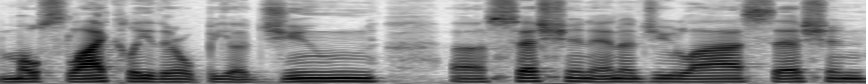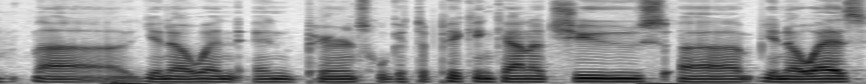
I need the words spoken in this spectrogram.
Most likely, there will be a June. Uh, session and a July session, uh, you know, and, and parents will get to pick and kind of choose, uh, you know, as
